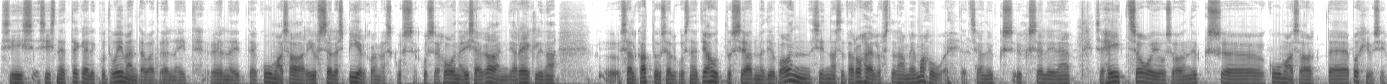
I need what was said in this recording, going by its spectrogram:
siis, siis need tegelikult võimendavad veel neid, veel neid kuumasaari just selles piirkonnas, kus, kus see hoone ise ka on ja reeglina seal katusel, kus need jahutusseadmed juba on, sinna seda rohelust enam ei mahu, et, et see on üks, üks selline, see heitsoojus on üks kuumasaarte põhjusi.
